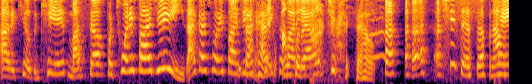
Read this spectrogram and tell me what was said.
I'd have killed the kids, myself for 25 G's. I got 25 G's I to take to- somebody put out. contract out. she said stuff, and I was Pain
